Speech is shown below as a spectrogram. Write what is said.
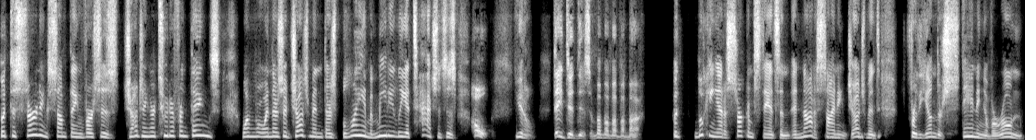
but discerning something versus judging are two different things. When when there's a judgment there's blame immediately attached. And says oh you know they did this and blah blah blah blah blah. But looking at a circumstance and, and not assigning judgment for the understanding of our own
